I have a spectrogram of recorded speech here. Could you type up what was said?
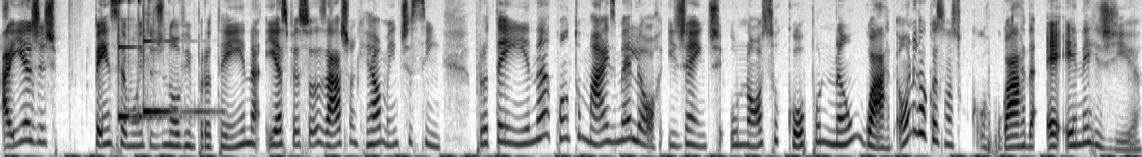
aí a gente pensa muito de novo em proteína e as pessoas acham que realmente sim, proteína quanto mais melhor. E gente, o nosso corpo não guarda. A única coisa que o nosso corpo guarda é energia.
